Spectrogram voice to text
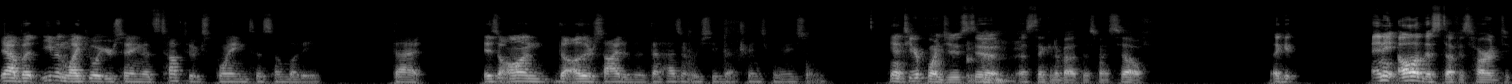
yeah, but even like what you're saying, that's tough to explain to somebody that is on the other side of it that hasn't received that transformation. Yeah, to your point, Juice, too. I was thinking about this myself. Like, it, any all of this stuff is hard to,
